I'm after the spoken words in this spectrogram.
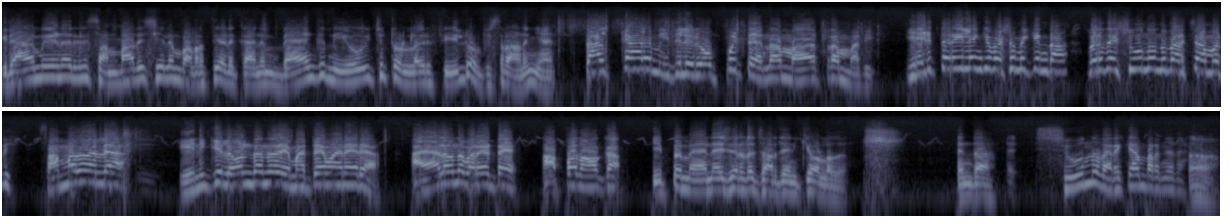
ഗ്രാമീണരിൽ സമ്പാദ്യശീലം വളർത്തിയെടുക്കാനും ബാങ്ക് നിയോഗിച്ചിട്ടുള്ള ഒരു ഫീൽഡ് ഓഫീസറാണ് ഞാൻ. തൽക്കാലം ഇതിലൊരു ഒപ്പിട്ട് എന്നാ മാത്രം മതി. എഴുത്തറിയില്ലെങ്കിൽ വിഷമിക്കണ്ട. വെറുതെ ഷൂന്നൊന്ന് വരച്ചാ മതി. സമ്മതമല്ല. എനിക്ക് ലോൺ തന്നതേ മറ്റേ മാനേജരാ. അയാളൊന്ന് പറയട്ടെ അപ്പൊ നോക്കാം. ഇപ്പൊ മാനേജറുടെ ചാർജ് എനിക്കുള്ളത്. എന്താ? ഷൂന്ന് വരയ്ക്കാൻ പറഞ്ഞതാ. ആ.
